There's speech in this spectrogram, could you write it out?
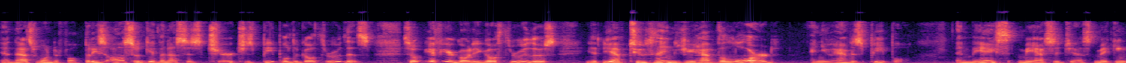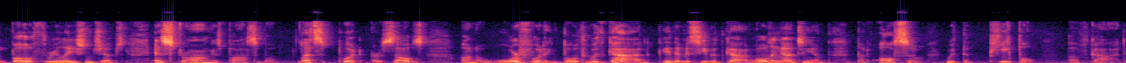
and that's wonderful. But He's also given us His church, His people to go through this. So if you're going to go through this, you have two things you have the Lord and you have His people. And may I, may I suggest making both relationships as strong as possible? Let's put ourselves on a war footing, both with God, intimacy with God, holding on to Him, but also with the people of God.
